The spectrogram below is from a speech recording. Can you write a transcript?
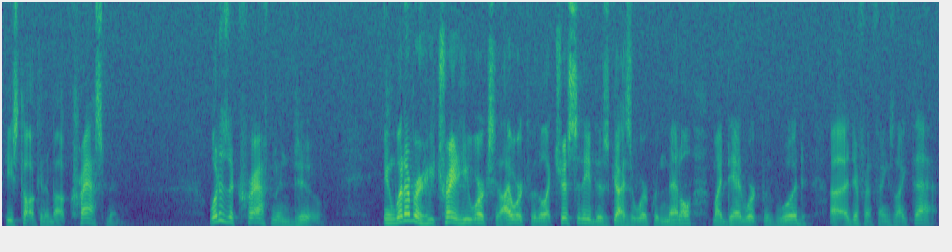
he's talking about craftsmen. What does a craftsman do? In whatever he, trade he works in, I worked with electricity. There's guys that work with metal. My dad worked with wood, uh, different things like that.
